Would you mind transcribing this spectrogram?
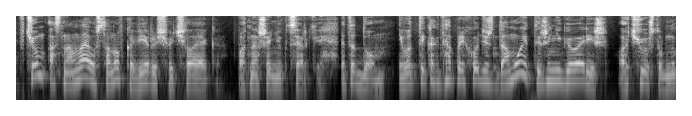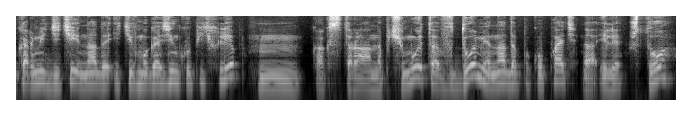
В чем основная установка верующего человека по отношению к церкви? Это дом. И вот ты, когда приходишь домой, ты же не говоришь, а что, чтобы накормить детей, надо идти в магазин купить хлеб? Хм, как странно. Почему это в доме надо покупать? Да, или что?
